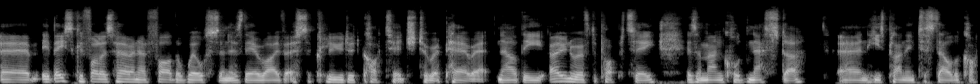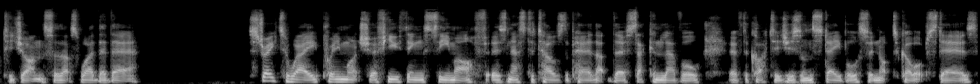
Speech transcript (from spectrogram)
um, it basically follows her and her father Wilson as they arrive at a secluded cottage to repair it. Now, the owner of the property is a man called Nestor, and he's planning to sell the cottage on, so that's why they're there. Straight away, pretty much a few things seem off as Nestor tells the pair that the second level of the cottage is unstable, so not to go upstairs,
